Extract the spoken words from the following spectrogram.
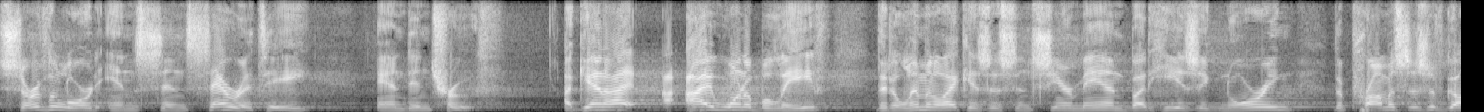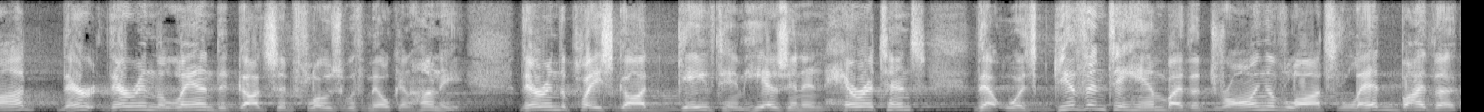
serve the Lord in sincerity and in truth. Again, I I want to believe that Elimelech is a sincere man, but he is ignoring the promises of God. They're, they're in the land that God said flows with milk and honey. They're in the place God gave to him. He has an inheritance that was given to him by the drawing of lots, led by the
